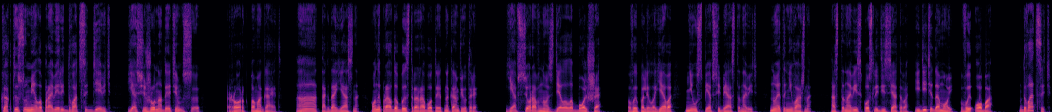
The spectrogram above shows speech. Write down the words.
«Как ты сумела проверить двадцать девять? Я сижу над этим с...» Рорк помогает. А, тогда ясно. Он и правда быстро работает на компьютере. Я все равно сделала больше. Выпалила Ева, не успев себя остановить. Но это не важно. Остановись после десятого. Идите домой. Вы оба. «Двадцать»,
